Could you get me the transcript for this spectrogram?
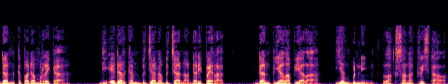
dan kepada mereka diedarkan bejana-bejana dari perak dan piala-piala yang bening laksana kristal.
